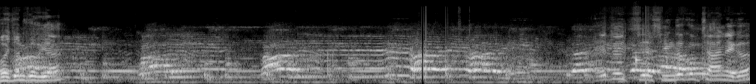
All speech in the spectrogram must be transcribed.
भजन करूया हे तो एक शिंग खूप छान आहे ग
